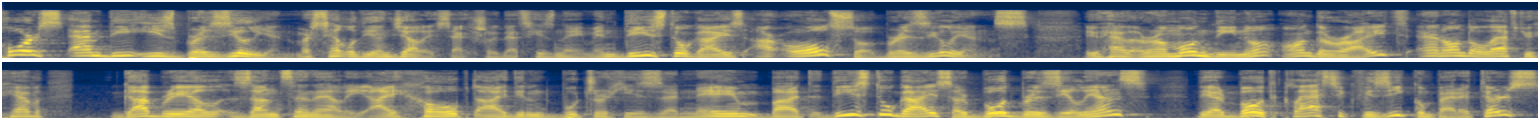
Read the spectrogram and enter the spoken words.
Horse MD is Brazilian, Marcelo De Angelis actually, that's his name, and these two guys are also Brazilians. You have Ramon Dino on the right, and on the left you have Gabriel Zancanelli. I hoped I didn't butcher his uh, name, but these two guys are both Brazilians, they are both classic physique competitors,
